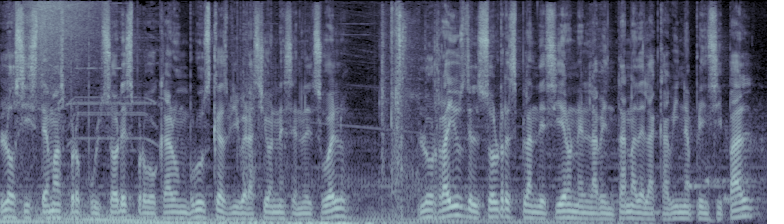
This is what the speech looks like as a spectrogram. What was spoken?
Los sistemas propulsores provocaron bruscas vibraciones en el suelo. Los rayos del sol resplandecieron en la ventana de la cabina principal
